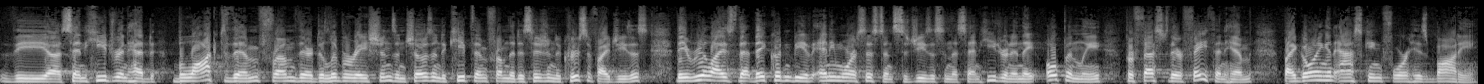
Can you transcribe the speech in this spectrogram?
the uh, Sanhedrin had blocked them from their deliberations and chosen to keep them from the decision to crucify Jesus, they realized that they couldn't be of any more assistance to Jesus in the Sanhedrin, and they openly professed their faith in him by going and asking for his body.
